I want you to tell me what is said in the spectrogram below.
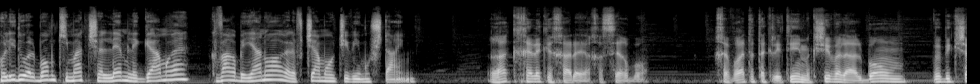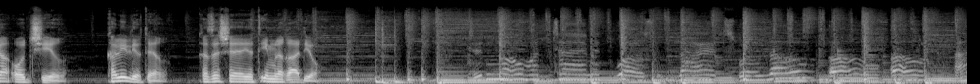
הולידו אלבום כמעט שלם לגמרי כבר בינואר 1972. רק חלק אחד היה חסר בו. חברת התקליטים הקשיבה לאלבום וביקשה עוד שיר, קליל יותר, כזה שיתאים לרדיו. Didn't know what time it was, the lights were low, oh, oh. I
